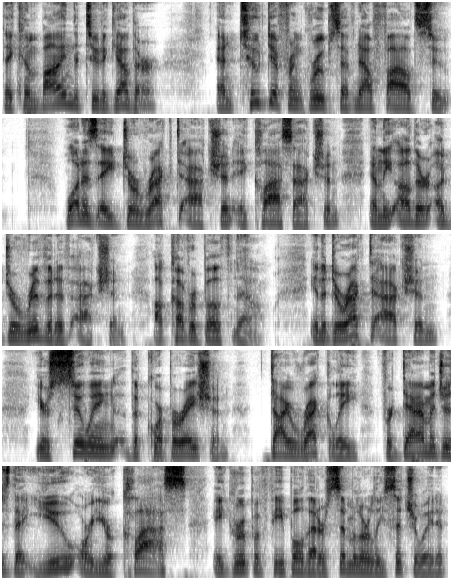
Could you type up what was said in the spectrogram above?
They combined the two together, and two different groups have now filed suit. One is a direct action, a class action, and the other a derivative action. I'll cover both now. In the direct action, you're suing the corporation directly for damages that you or your class, a group of people that are similarly situated,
